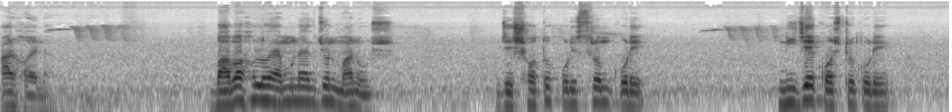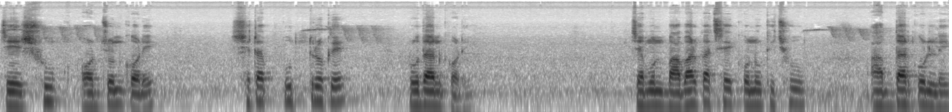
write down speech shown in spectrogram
আর হয় না। বাবা হলো এমন একজন মানুষ যে শত পরিশ্রম করে, নিজে কষ্ট করে, যে সুখ অর্জন করে, সেটা পুত্রকে প্রদান করে। যেমন বাবার কাছে কোনো কিছু আবদার করলে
